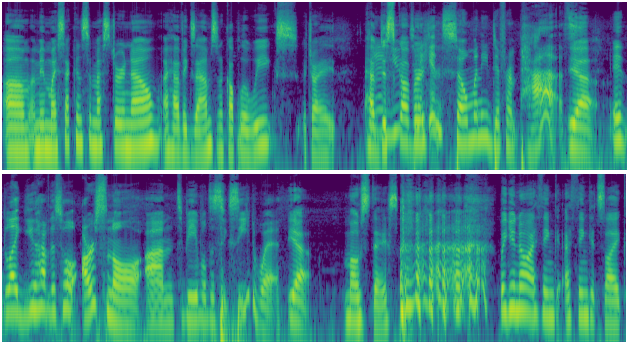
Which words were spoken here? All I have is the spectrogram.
Um, I'm in my second semester now. I have exams in a couple of weeks, which I have Man, discovered. You've taken so many different paths. Yeah. It, like, you have this whole arsenal, um, to be able to succeed with. Yeah most days. but you know, I think I think it's like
